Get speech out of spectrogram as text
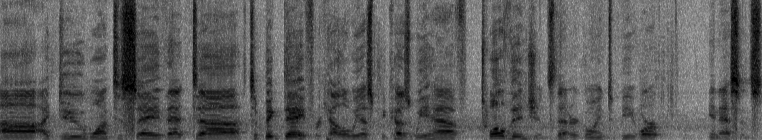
Uh, I do want to say that uh, it's a big day for Cal OES because we have 12 engines that are going to be, or in essence,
